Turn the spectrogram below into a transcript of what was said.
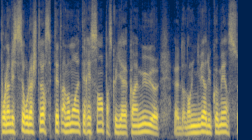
pour l'investisseur ou l'acheteur, c'est peut-être un moment intéressant parce qu'il y a quand même eu, dans, dans l'univers du commerce,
